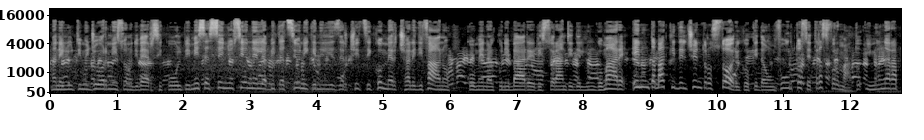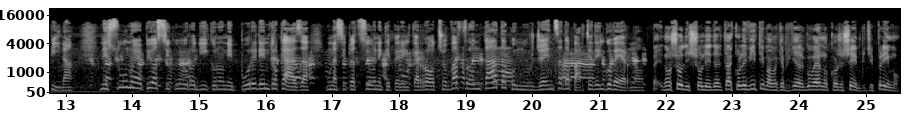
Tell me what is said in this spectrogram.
Ma negli ultimi giorni sono diversi colpi messi a segno sia nelle abitazioni che negli esercizi commerciali di Fano, come in alcuni bar e ristoranti del lungomare e in un tabacchi del centro storico che da un furto si è trasformato in una rapina. Nessuno è più al sicuro, dicono, neppure dentro casa, una situazione che per il Carroccio va affrontata con urgenza da parte del governo. Beh, non solo di solidarietà con le vittime, ma anche per chiedere al governo cose semplici. Primo,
